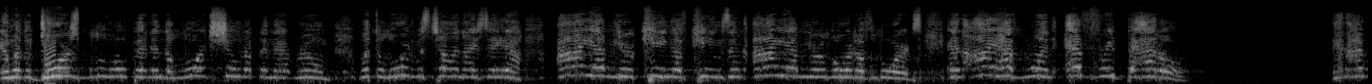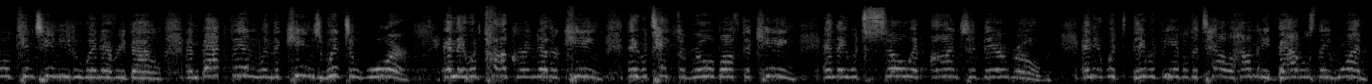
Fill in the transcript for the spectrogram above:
And when the doors blew open and the Lord showed up in that room, what the Lord was telling Isaiah, I am your King of kings and I am your Lord of lords, and I have won every battle. And I will continue to win every battle. And back then, when the kings went to war and they would conquer another king, they would take the robe off the king and they would sew it onto their robe. And it would, they would be able to tell how many battles they won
